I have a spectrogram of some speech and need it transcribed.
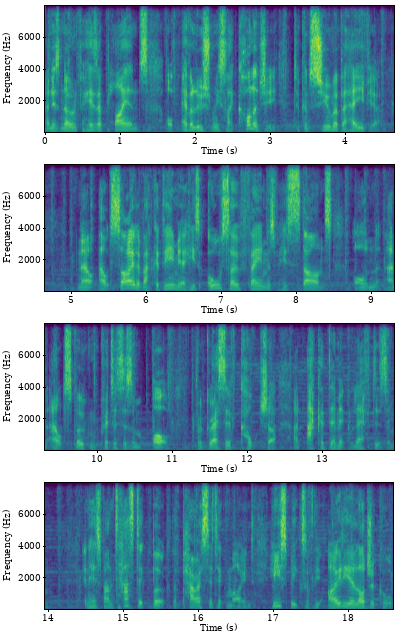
and is known for his appliance of evolutionary psychology to consumer behavior. Now, outside of academia, he's also famous for his stance on and outspoken criticism of progressive culture and academic leftism. In his fantastic book, The Parasitic Mind, he speaks of the ideological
